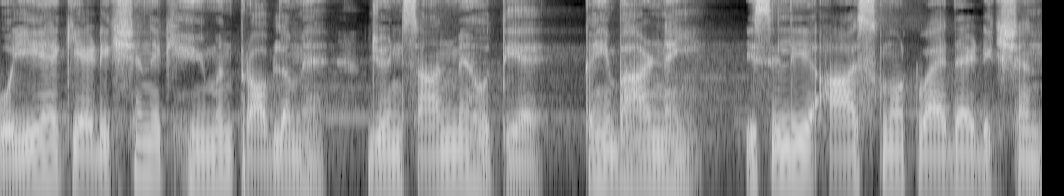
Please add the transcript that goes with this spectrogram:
वो ये है कि एडिक्शन एक ह्यूमन प्रॉब्लम है, जो इंसान में होती है, कहीं बाहर नहीं। इसीलिए ask not why the addiction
